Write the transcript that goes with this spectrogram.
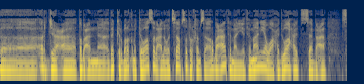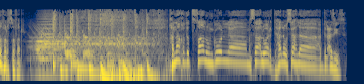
آه، أرجع آه، طبعا أذكر برقم التواصل على واتساب صفر خمسة أربعة ثمانية, ثمانية واحد, واحد سبعة صفر صفر. ناخذ اتصال ونقول مساء الورد. هلا وسهلا عبد العزيز.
